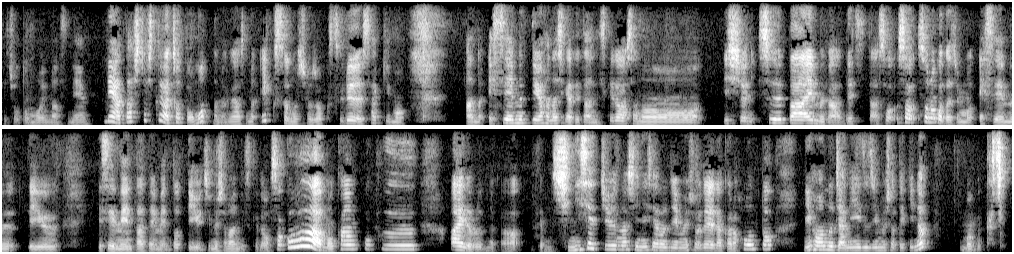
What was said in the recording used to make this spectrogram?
てちょっと思いますね。で、私としてはちょっと思ったのが、その X の所属する、さっきも、あの、SM っていう話が出たんですけど、その、一緒にスーパー M が出てた、そ、そ、その子たちも SM っていう、SM エンターテインメントっていう事務所なんですけど、そこはもう韓国アイドルの中でも老舗中の老舗の事務所で、だから本当日本のジャニーズ事務所的な、もう昔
